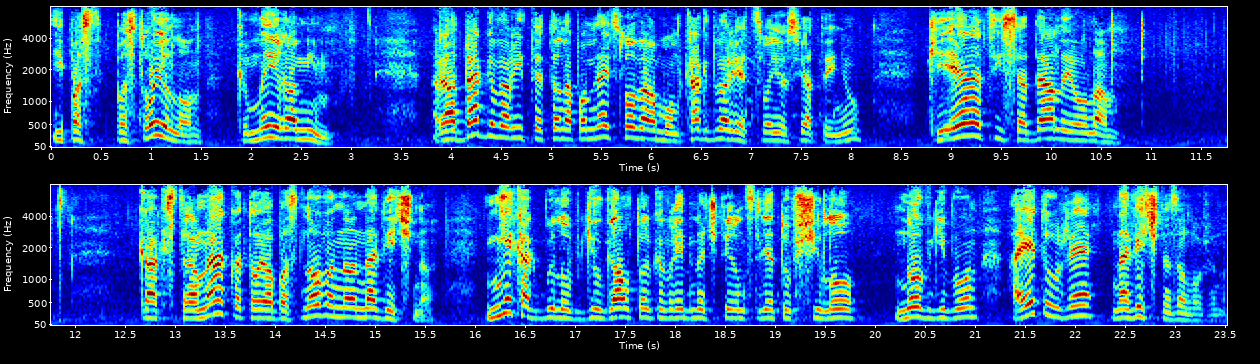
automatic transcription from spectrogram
И построил он к Мейрамим. Рада говорит, это напоминает слово Амон, как дворец, свою святыню. Киерец и садале олам. Как страна, которая обоснована навечно – не как было в Гилгал, только временно 14 лет, в Шило, но в Гивон, а это уже навечно заложено.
